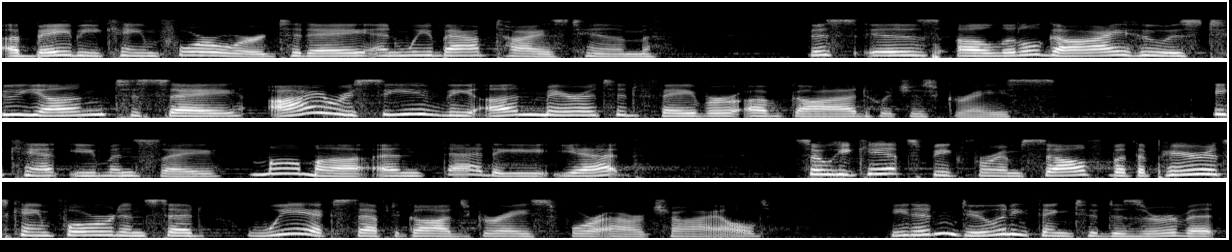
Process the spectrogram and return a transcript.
A baby came forward today and we baptized him. This is a little guy who is too young to say, I receive the unmerited favor of God, which is grace. He can't even say, Mama and Daddy yet. So he can't speak for himself, but the parents came forward and said, We accept God's grace for our child. He didn't do anything to deserve it.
